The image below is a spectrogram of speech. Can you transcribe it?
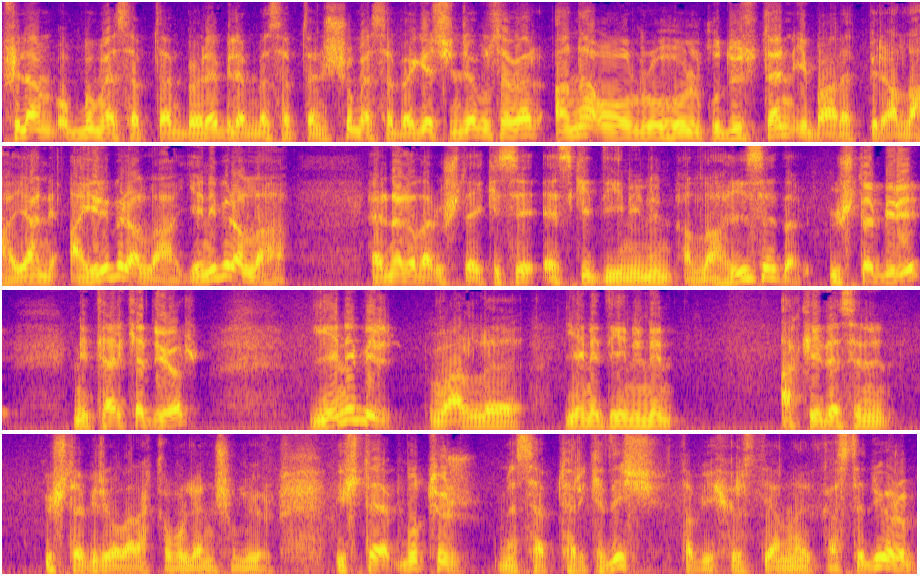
filan bu mezhepten böyle bilen mezhepten şu mezhebe geçince bu sefer ana oğul ruhul kudüsten ibaret bir Allah'a yani ayrı bir Allah'a yeni bir Allah'a. Her ne kadar üçte ikisi eski dininin Allah'ı ise de üçte biri ni terk ediyor. Yeni bir varlığı yeni dininin akidesinin üçte biri olarak kabullenmiş oluyor. İşte bu tür mezhep terk ediş, tabii Hristiyanlığı kastediyorum,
